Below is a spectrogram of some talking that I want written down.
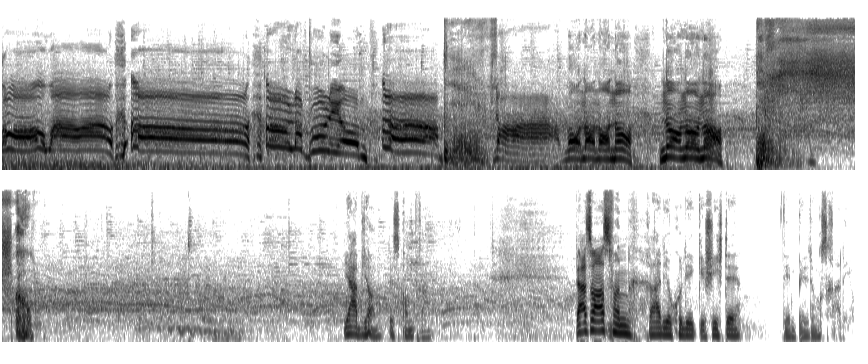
Oh, wow! Oh! Oh, Napoleon! Oh! Ah, non, non, non, non! Non, non, non! Ja, Björn, das kommt dran. Das war's von Radiokolleg Geschichte, dem Bildungsradio.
